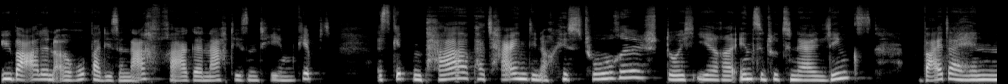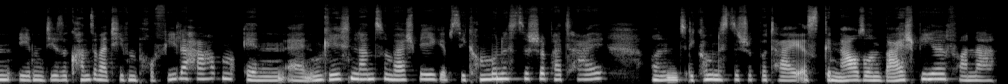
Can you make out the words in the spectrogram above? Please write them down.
überall in Europa diese Nachfrage nach diesen Themen gibt. Es gibt ein paar Parteien, die noch historisch durch ihre institutionellen Links weiterhin eben diese konservativen Profile haben. In, äh, in Griechenland zum Beispiel gibt es die Kommunistische Partei und die Kommunistische Partei ist genauso ein Beispiel von einer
